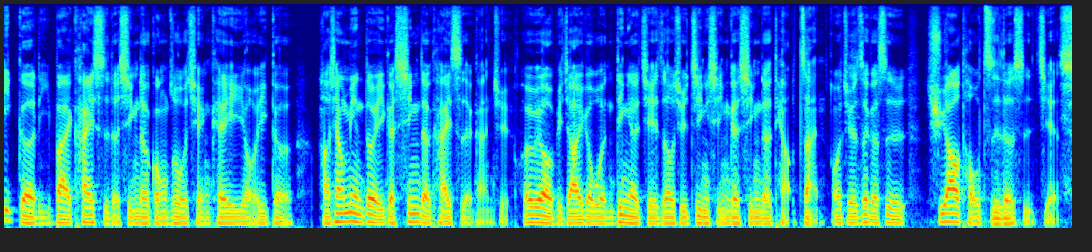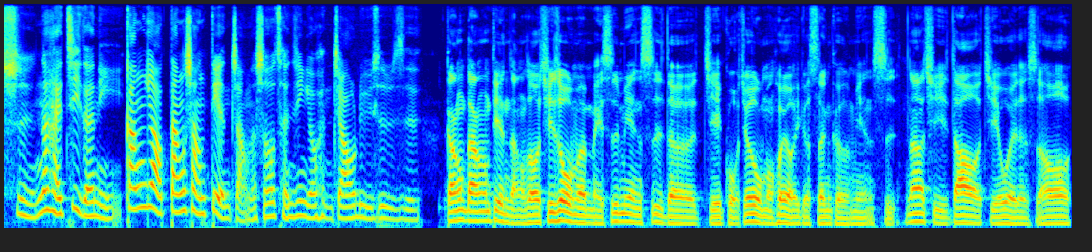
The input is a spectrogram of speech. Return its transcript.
一个礼拜开始的新的工作前，可以有一个。好像面对一个新的开始的感觉，会不会有比较一个稳定的节奏去进行一个新的挑战？我觉得这个是需要投资的时间。是，那还记得你刚要当上店长的时候，曾经有很焦虑，是不是？刚当店长的时候，其实我们每次面试的结果就是我们会有一个升格面试。那其实到结尾的时候，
